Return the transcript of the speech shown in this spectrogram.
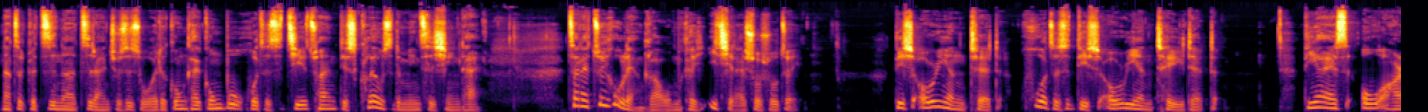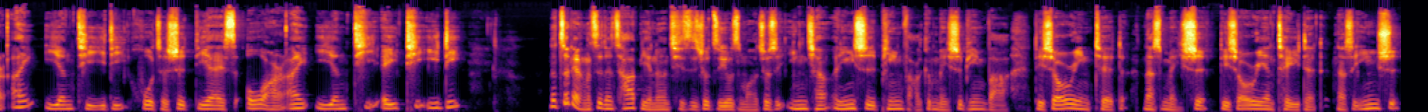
那这个字呢自然就是所谓的公开、公布或者是揭穿 disclose 的名词形态。再来最后两个啊，我们可以一起来说说嘴，disoriented 或者是 disorientated。D I S O R I E N T E D，或者是 D I S O R I E N T A T E D，那这两个字的差别呢？其实就只有什么？就是英腔英式拼法跟美式拼法。Disoriented 那是美式，disorientated 那是英式。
